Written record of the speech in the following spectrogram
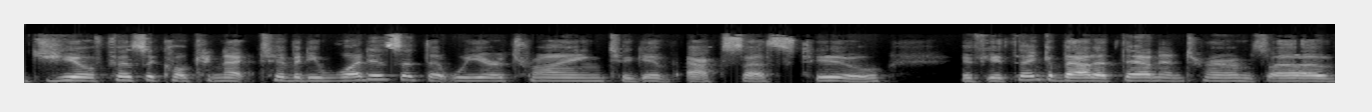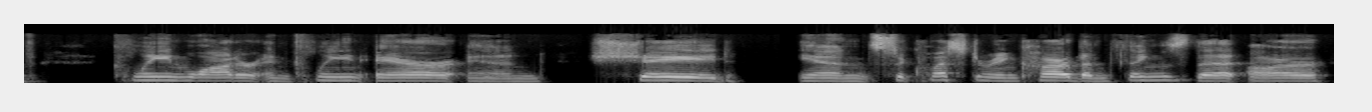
geophysical connectivity what is it that we are trying to give access to? If you think about it then in terms of clean water and clean air and shade in sequestering carbon, things that are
